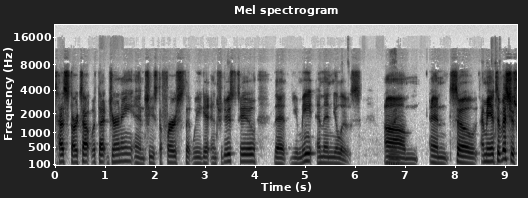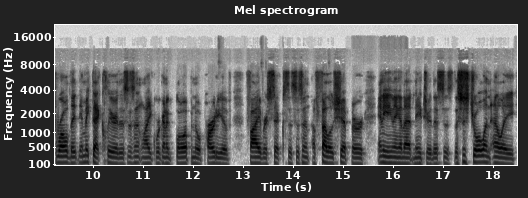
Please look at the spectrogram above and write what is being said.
Tess starts out with that journey, and she's the first that we get introduced to that you meet and then you lose. Right. Um, and so, I mean, it's a vicious world. They, they make that clear. This isn't like we're going to blow up into a party of five or six. This isn't a fellowship or anything of that nature. This is this is Joel and Ellie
